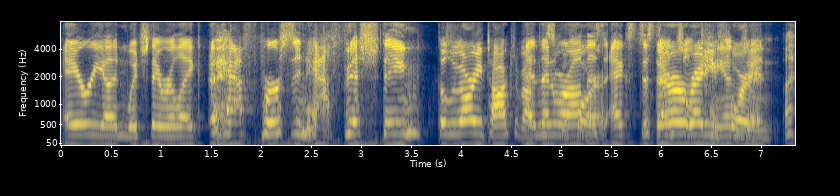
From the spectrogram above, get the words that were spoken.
area in which they were like half person, half fish thing, Because we've already talked about this. and then we're on before. this existential They're ready for it.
